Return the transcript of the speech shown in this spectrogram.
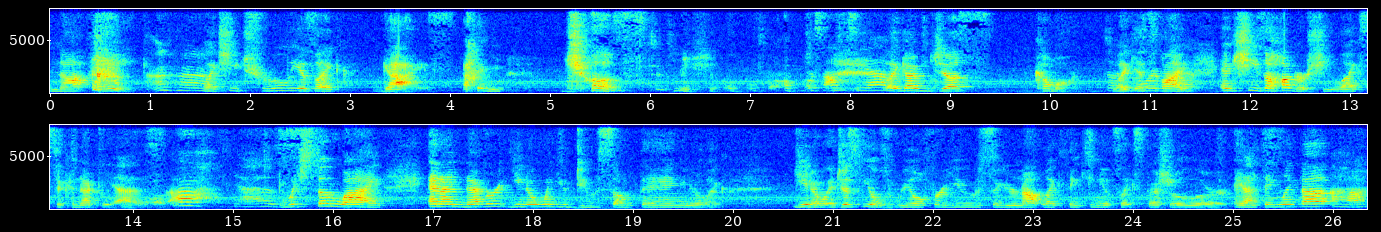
not fake. Mm-hmm. Like she truly is like, guys, I'm just Michelle Obama. Just. Like I'm just, come on. Don't like it's fine. it. And she's a hugger. She likes to connect with yes. people Ah, yes. which so do I. And I never, you know, when you do something and you're like, you know, it just feels real for you, so you're not like thinking it's like special or Yes. anything like that. Uh-huh.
